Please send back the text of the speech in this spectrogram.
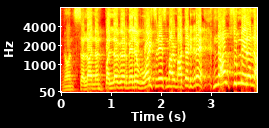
ಇನ್ನೊಂದ್ಸಲ ನನ್ ಪಲ್ಲವಿ ಅವ್ರ ಮೇಲೆ ವಾಯ್ಸ್ ರೇಸ್ ಮಾಡಿ ಮಾತಾಡಿದ್ರೆ ನಾನ್ ಸುಮ್ನೆ ಇರಲ್ಲ.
